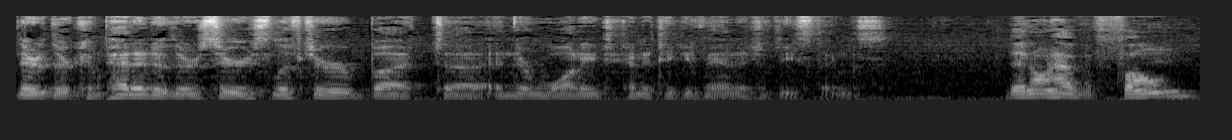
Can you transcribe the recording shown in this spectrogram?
they're they're competitive, they're a serious lifter, but uh, and they're wanting to kind of take advantage of these things. They don't have a phone.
